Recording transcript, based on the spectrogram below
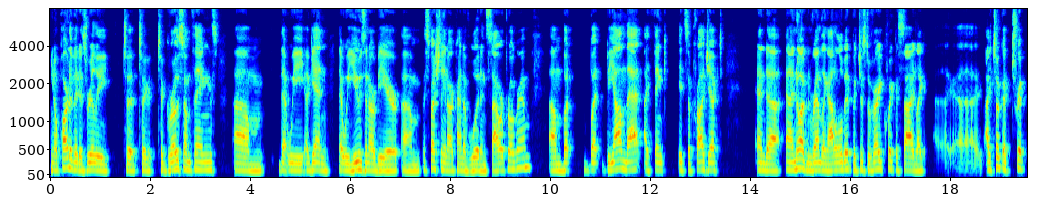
you know, part of it is really to to to grow some things, um, that we again that we use in our beer, um, especially in our kind of wood and sour program. Um, but but beyond that, I think it's a project, and uh, and I know I've been rambling on a little bit, but just a very quick aside, like. Uh, I took a trip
